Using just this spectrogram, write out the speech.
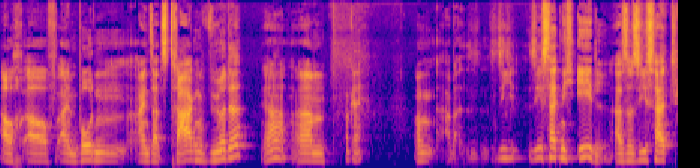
auch auf einem Bodeneinsatz tragen würde. Ja, ähm, Okay. und, aber sie, sie ist halt nicht edel. Also sie ist halt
